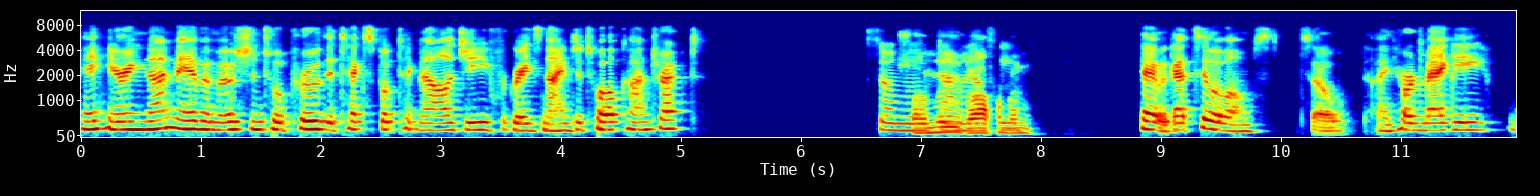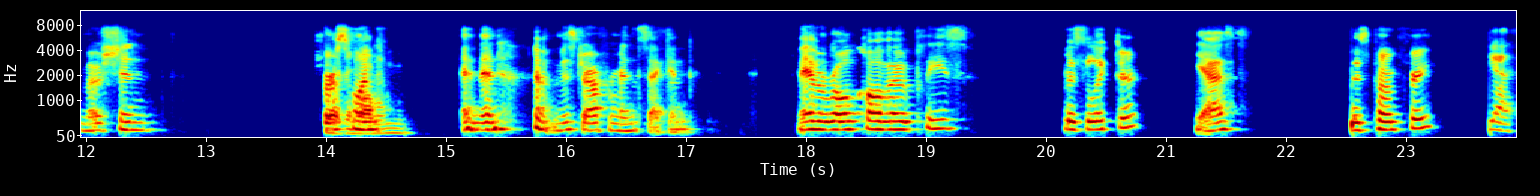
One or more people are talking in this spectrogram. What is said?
Okay, hearing none, may I have a motion to approve the textbook technology for grades nine to 12 contract? So So moved, moved, Dominowski. Offerman. Okay, we got two of them. So I heard Maggie motion First Second, one. Offerman. and then Mr. Offerman second. May I have a roll call vote, please? Ms. Lichter, Yes? Ms. Pumphrey, Yes.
